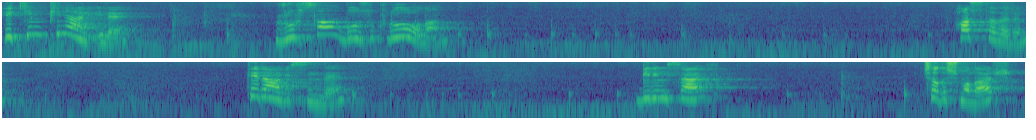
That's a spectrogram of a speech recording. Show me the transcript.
Hekim Pinel ile ruhsal bozukluğu olan hastaların tedavisinde bilimsel çalışmalar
